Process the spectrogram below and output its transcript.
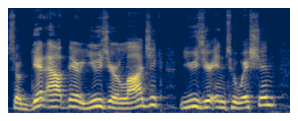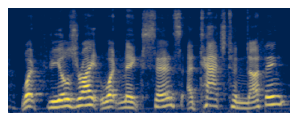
So get out there, use your logic, use your intuition, what feels right, what makes sense, attach to nothing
